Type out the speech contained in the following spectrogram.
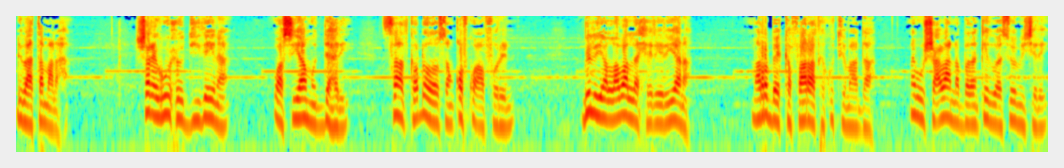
Dhibaato ma laha. Sharcigu wuxuu diideyna waa siyaamu dahri sanadkao dhadoosan qofku afurin bil iyo laba la xiriiriyana marar bay kafaaraadka ku timaadaa. Nabigu shacbaanna badankeed waa soomi jiray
